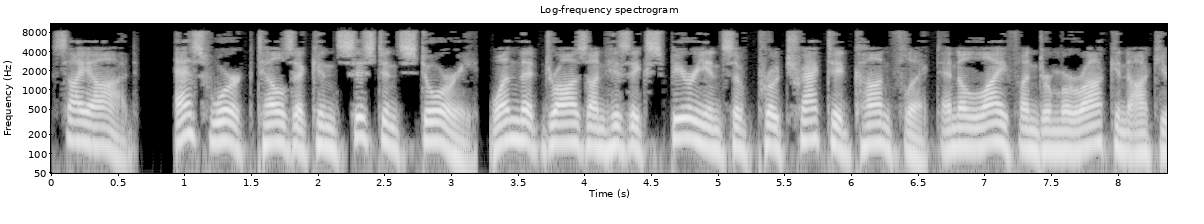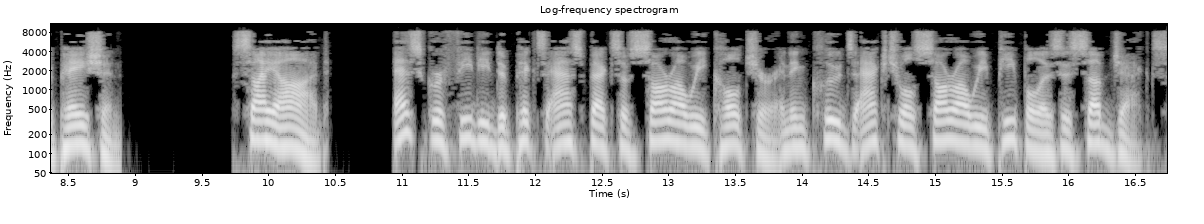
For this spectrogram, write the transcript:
Syad's work tells a consistent story, one that draws on his experience of protracted conflict and a life under Moroccan occupation. Syad's graffiti depicts aspects of Sahrawi culture and includes actual Sahrawi people as his subjects.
